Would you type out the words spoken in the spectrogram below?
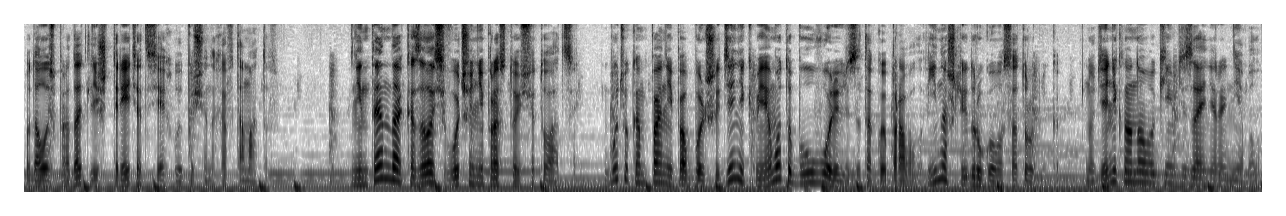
Удалось продать лишь треть от всех выпущенных автоматов. Nintendo оказалась в очень непростой ситуации. Будь у компании побольше денег, Миямото бы уволили за такой провал и нашли другого сотрудника. Но денег на нового геймдизайнера не было.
